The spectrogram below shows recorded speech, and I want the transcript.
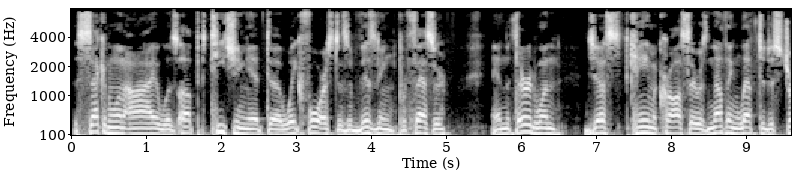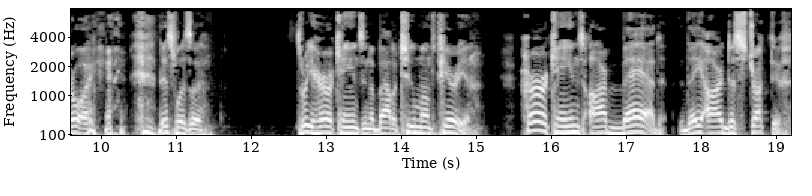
The second one, I was up teaching at uh, Wake Forest as a visiting professor, and the third one just came across. There was nothing left to destroy. this was a three hurricanes in about a two month period. Hurricanes are bad. They are destructive.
